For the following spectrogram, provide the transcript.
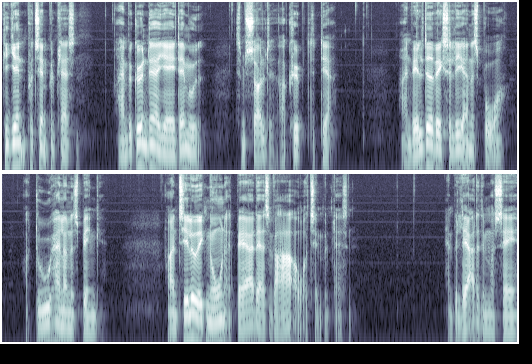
gik ind på tempelpladsen, og han begyndte at jage dem ud, som solgte og købte det der. Og han væltede vekselerernes bord og duehandlernes bænke, og han tillod ikke nogen at bære deres varer over tempelpladsen. Han belærte dem og sagde,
